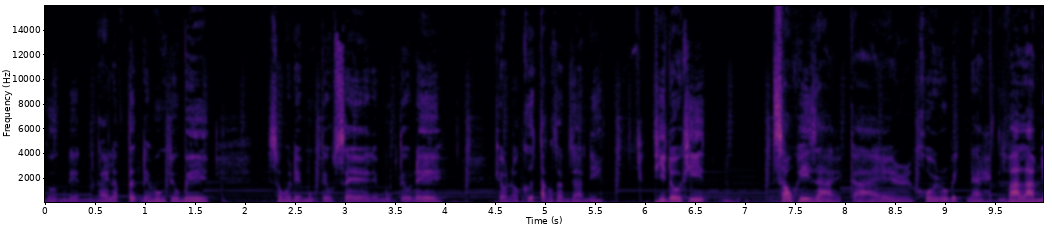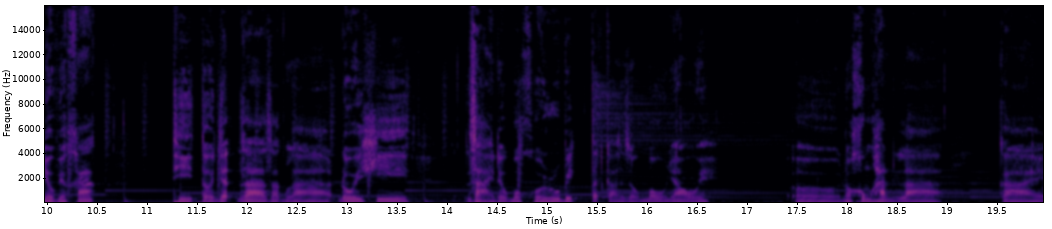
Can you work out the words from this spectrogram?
hướng đến ngay lập tức đến mục tiêu b. Xong rồi đến mục tiêu c đến mục tiêu d. Kiểu nó cứ tăng dần dần ý. Thì đôi khi sau khi giải cái khối Rubik này và làm nhiều việc khác thì tớ nhận ra rằng là đôi khi giải được một khối Rubik tất cả giống màu nhau ấy ờ, nó không hẳn là cái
